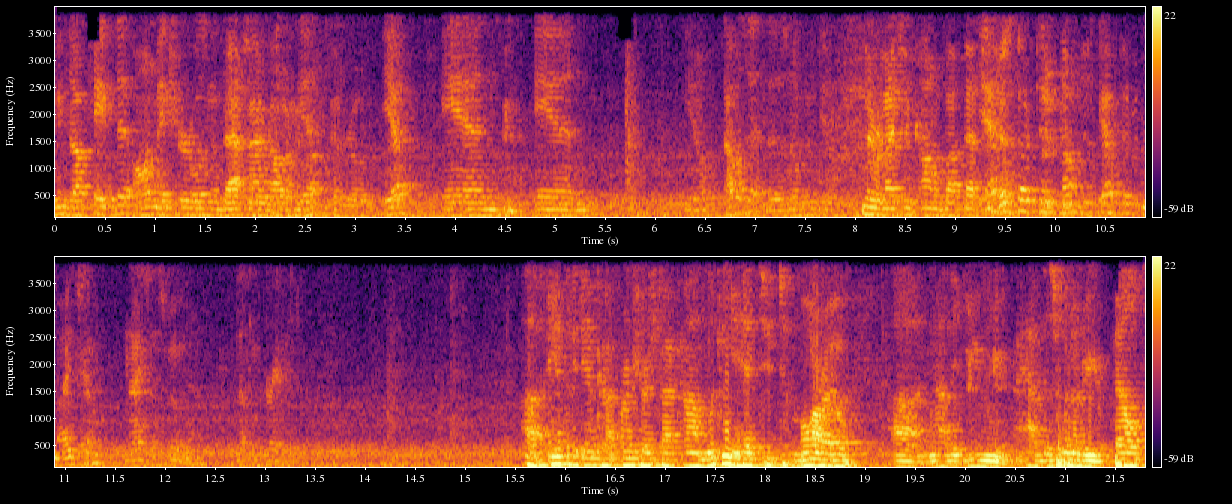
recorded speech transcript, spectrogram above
we duct taped it on, make sure it wasn't gonna That's back out again. Road. Yep, and, and, that was it, there was no big deal. They were nice and calm about that. Yeah. Just duct tape, no, just Yep. duct tape, nice Yep, and. Nice and smooth, nothing crazy. Uh, Anthony Gamcott, Frontstretch.com. Looking ahead to tomorrow, uh, now that you have this win under your belt,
